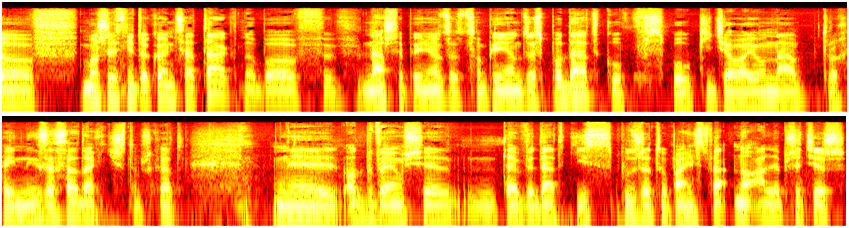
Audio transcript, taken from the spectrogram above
to w, może jest nie do końca tak, no bo w, w nasze pieniądze są pieniądze z podatków. Spółki działają na trochę innych zasadach niż na przykład e, odbywają się te wydatki z budżetu państwa. No ale przecież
